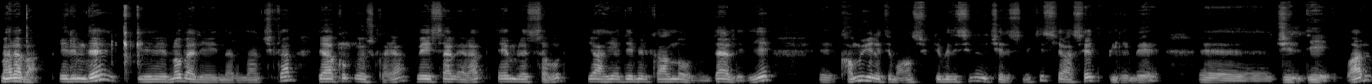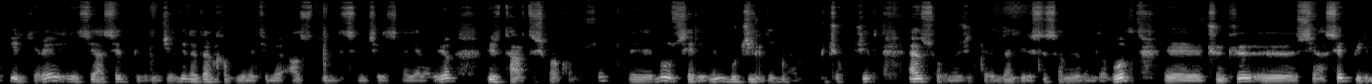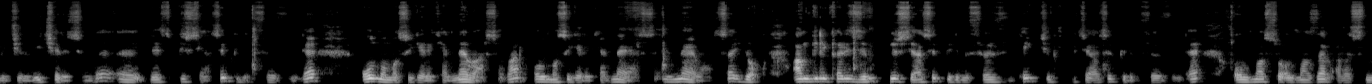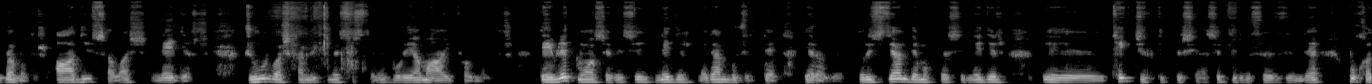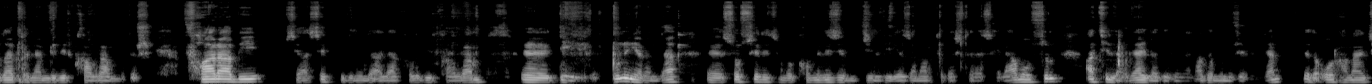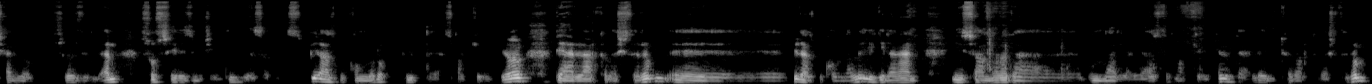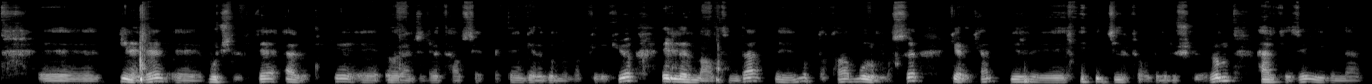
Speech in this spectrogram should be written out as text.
Merhaba, elimde e, Nobel yayınlarından çıkan Yakup Özkaya, Veysel Erat, Emre Savur, Yahya Demirkanlıoğlu'nun derlediği e, Kamu Yönetimi Ansiklopedisi'nin içerisindeki siyaset bilimi e, cildi var. Bir kere e, siyaset bilimi cildi neden kamu yönetimi ansiklopedisinin içerisinde yer alıyor? Bir tartışma konusu. E, bu serinin, bu cildin, yani birçok cilt en sorunlu ciltlerinden birisi sanıyorum da bu. E, çünkü e, siyaset bilimi cildi içerisinde e, bir siyaset bilimi sözlüğünde olmaması gereken ne varsa var, olması gereken ne, yerse, ne varsa yok. Anglikalizm bir siyaset bilimi sözlüğü, tek cilt bir siyaset bilimi sözlüğünde olmazsa olmazlar arasında mıdır? Adil savaş nedir? Cumhurbaşkanlığı hükümet sistemi buraya mı ait olmalıdır? Devlet muhasebesi nedir? Neden bu ciltte yer alıyor? Hristiyan demokrasi nedir? Ee, tek ciltlik bir siyaset bilimi sözlüğünde bu kadar önemli bir kavram mıdır? Farabi siyaset bilimiyle alakalı bir kavram e, değildir. Bunun yanında e, sosyalizm ve komünizm cildi yazan arkadaşlara selam olsun. Atilla Yayla denilen adamın üzerinden ya da Orhan Ançerlioğlu'nun sözünden sosyalizm cildi yazılmaz. Biraz bu konuları okuyup da yazmak gerekiyor. Değerli arkadaşlarım, e, biraz bu konularla ilgilenen insanlara da bunlarla yazdırmak gerekiyor değerli editör arkadaşlarım. E, yine de e, bu cildi de elbette ki e, öğrencilere tavsiye etmekten geri durmamak gerekiyor. Ellerin altında e, mutlaka bulunması gereken bir e, cilt olduğunu düşünüyorum. Herkese iyi günler.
